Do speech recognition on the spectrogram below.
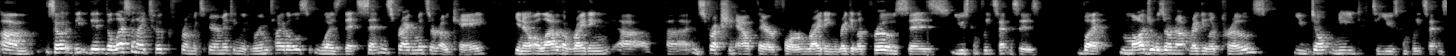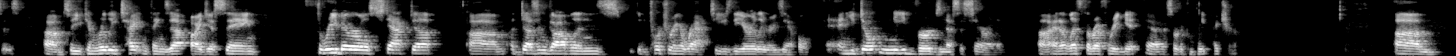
um, so the, the, the lesson I took from experimenting with room titles was that sentence fragments are okay. You know, a lot of the writing uh, uh, instruction out there for writing regular prose says use complete sentences but modules are not regular prose. You don't need to use complete sentences. Um, so you can really tighten things up by just saying three barrels stacked up, um, a dozen goblins torturing a rat, to use the earlier example. And you don't need verbs necessarily. Uh, and it lets the referee get a sort of complete picture. Um,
